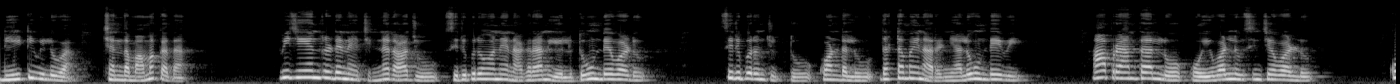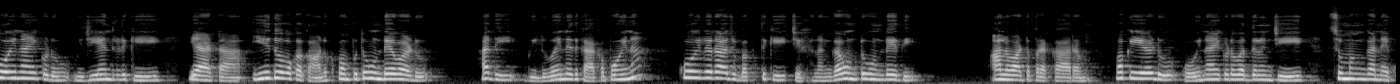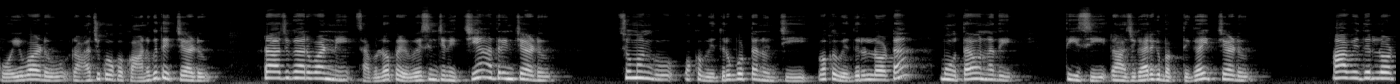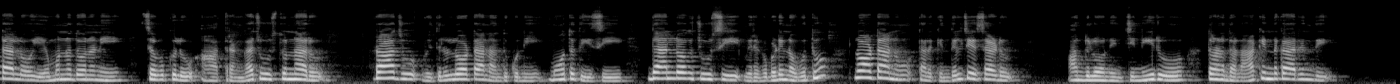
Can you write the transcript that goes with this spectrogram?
నీటి విలువ చందమామ కథ. విజయేంద్రుడనే చిన్న రాజు సిరిపురం అనే నగరాన్ని ఏలుతూ ఉండేవాడు. సిరిపురం చుట్టూ కొండలు దట్టమైన అరణ్యాలు ఉండేవి. ఆ ప్రాంతాల్లో కోయివాళ్ళు నివసించేవాళ్ళు. కోయినాయకుడు విజయేంద్రుడికి ఏటా ఏదో ఒక కానుక పంపుతూ ఉండేవాడు. అది విలువైనది కాకపోయినా కోయిలరాజు భక్తికి చిహ్నంగా ఉంటూ ఉండేది. అలవాటు ప్రకారం ఒక ఏడు కోయినాయకుడి వద్ద నుంచి సుమంగ్ అనే కోయివాడు రాజుకు ఒక కానుక తెచ్చాడు. రాజుగారు వాణ్ణి సభలో ప్రవేశించనిచ్చి ఆదరించాడు. సుమంగు ఒక వెదురు బుట్ట నుంచి ఒక వెదురు లోట మూత ఉన్నది. తీసి రాజుగారికి భక్తిగా ఇచ్చాడు. ఆ వెదురు లోటాలో ఏమున్నదోనని సెవకులు ఆత్రంగా చూస్తున్నారు. రాజు వెదురు లోటాను అందుకుని మూత తీసి దానిలోకి చూసి విరగబడి నవ్వుతూ లోటాను తలకిందులు చేశాడు. అందులో నుంచి నీరు దొణదొనా కింద కారింది.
